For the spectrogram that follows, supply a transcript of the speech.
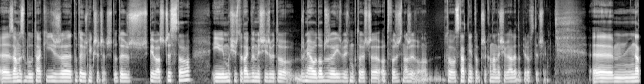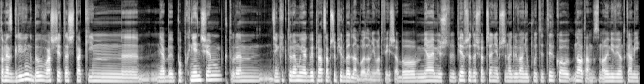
e, zamysł był taki, że tutaj już nie krzyczysz, tutaj już śpiewasz czysto i musisz to tak wymyślić, żeby to brzmiało dobrze i żebyś mógł to jeszcze otworzyć na żywo. To ostatnie to przekonamy się, ale dopiero w styczniu. Natomiast Grieving był właśnie też takim jakby popchnięciem, którym, dzięki któremu jakby praca przy Pure Bedlam była dla mnie łatwiejsza, bo miałem już pierwsze doświadczenie przy nagrywaniu płyty tylko, no tam z małymi wyjątkami,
